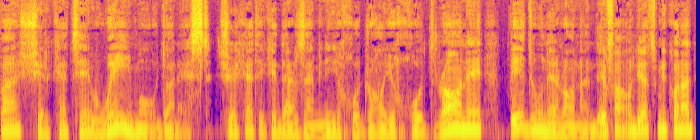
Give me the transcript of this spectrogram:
و شرکت ویمو دانست شرکتی که در زمینه خودروهای خودران بدون راننده فعالیت می کند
